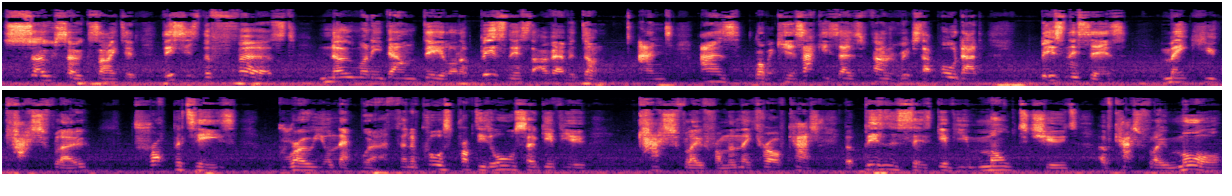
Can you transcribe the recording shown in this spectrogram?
So, so excited. This is the first no money down deal on a business that I've ever done. And as Robert Kiyosaki says, founder of Rich Dad Poor Dad, businesses make you cash flow, properties grow your net worth. And of course, properties also give you cash flow from them. They throw off cash, but businesses give you multitudes of cash flow more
